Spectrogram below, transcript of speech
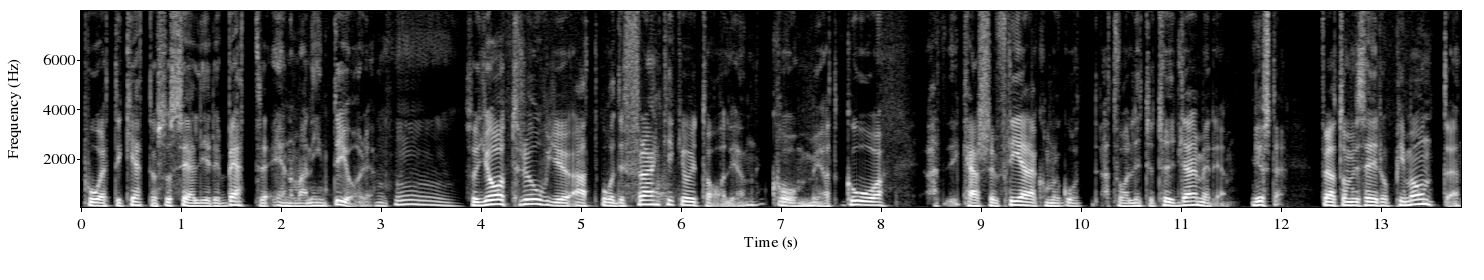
på etiketten så säljer det bättre än om man inte gör det. Mhm. Så jag tror ju att både Frankrike och Italien kommer ju att gå, att kanske flera kommer att gå att vara lite tydligare med det. Just det. För att om vi säger då Piemonte,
